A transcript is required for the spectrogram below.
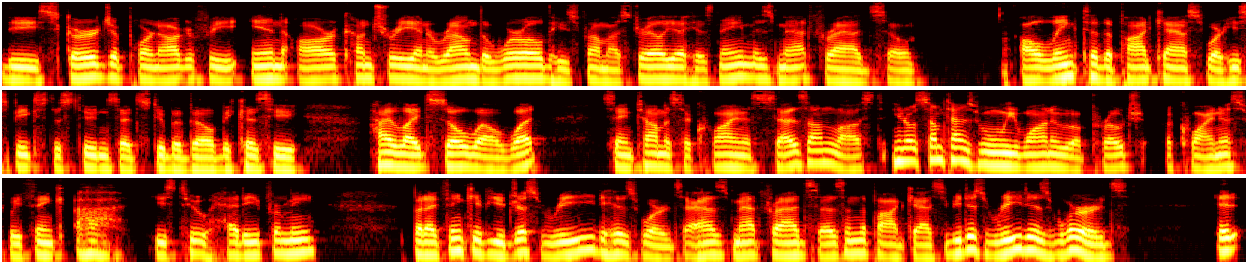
the scourge of pornography in our country and around the world. He's from Australia. His name is Matt Fradd. So I'll link to the podcast where he speaks to students at Steubenville because he highlights so well what St. Thomas Aquinas says on lust. You know, sometimes when we want to approach Aquinas, we think, ah, he's too heady for me. But I think if you just read his words, as Matt Fradd says in the podcast, if you just read his words, it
